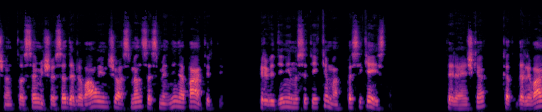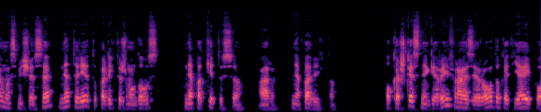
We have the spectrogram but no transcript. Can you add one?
šventose mišiuose dalyvaujančio asmens asmeninę patirtį ir vidinį nusiteikimą pasikeisti. Tai reiškia, kad dalyvavimas mišiuose neturėtų palikti žmogaus nepakitusio ar nepaveikto. O kažkas negerai frazė rodo, kad jei po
